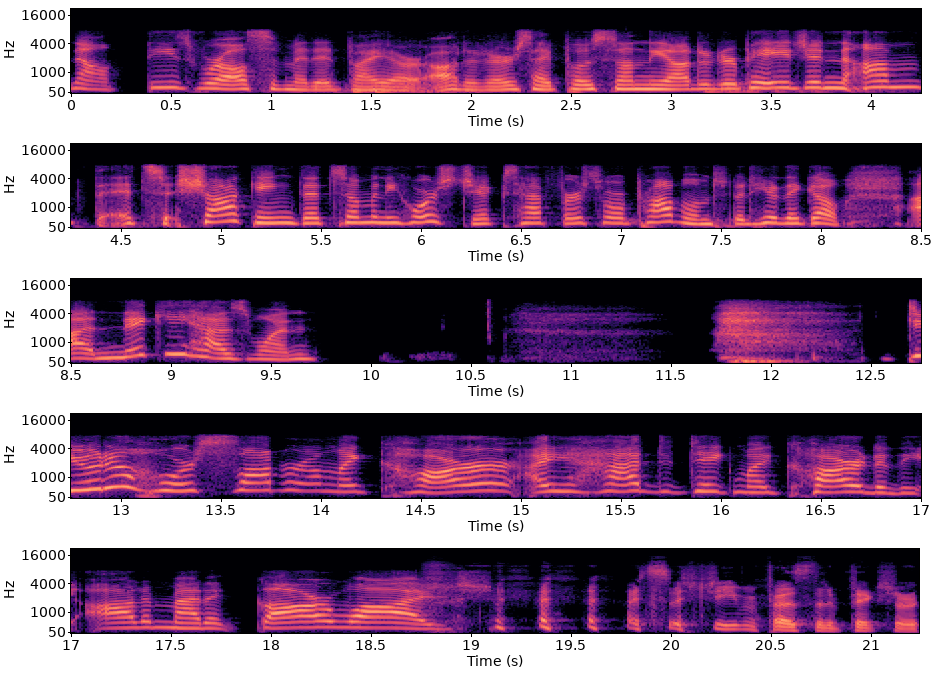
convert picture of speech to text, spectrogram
Now, these were all submitted by our auditors. I post on the auditor page, and um, it's shocking that so many horse chicks have first world problems. But here they go. Uh, Nikki has one. Due to horse slobber on my car, I had to take my car to the automatic car wash. She even posted a picture,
